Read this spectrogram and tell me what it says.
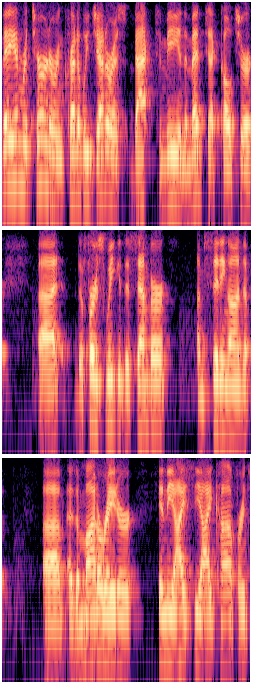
they in return are incredibly generous back to me in the medtech culture. Uh, the first week of December, I'm sitting on the um, as a moderator in the ICI conference,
